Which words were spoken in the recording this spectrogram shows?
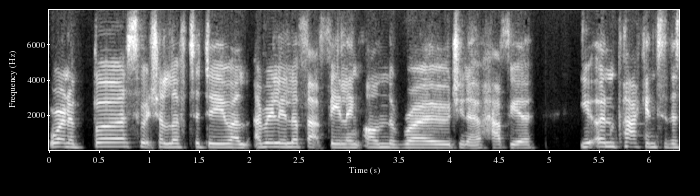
we're on a bus, which I love to do. I, I really love that feeling on the road, you know, have your you unpack into the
